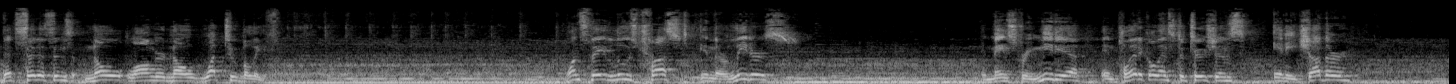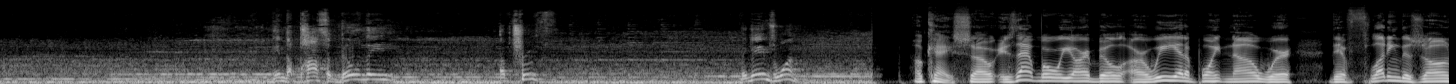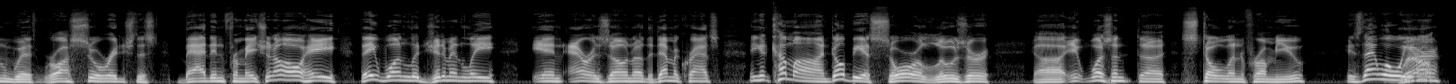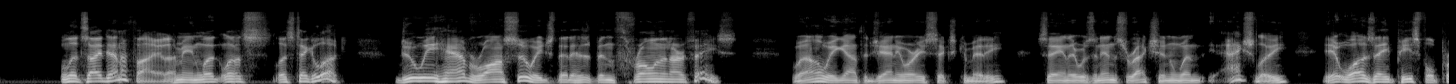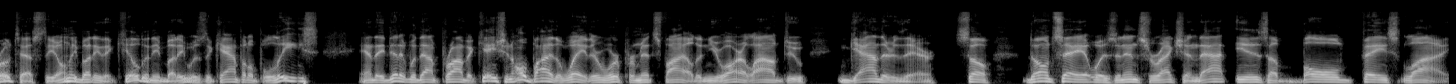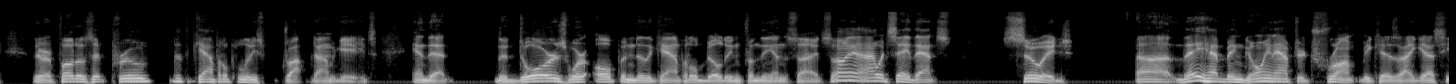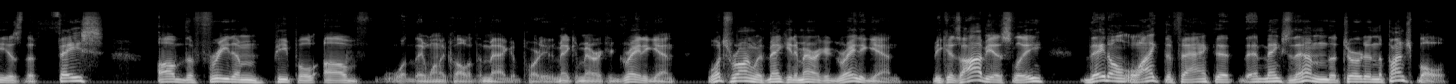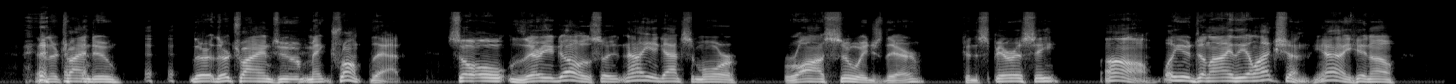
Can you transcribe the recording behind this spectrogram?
that citizens no longer know what to believe. Once they lose trust in their leaders, in mainstream media, in political institutions, in each other, in the possibility of truth, the game's won. Okay, so is that where we are, Bill? Are we at a point now where they're flooding the zone with raw sewerage, this bad information? Oh, hey, they won legitimately in Arizona, the Democrats. You go, Come on, don't be a sore loser. Uh, it wasn't uh, stolen from you. Is that where we Well, are? Let's identify it. I mean, let, let's let's take a look. Do we have raw sewage that has been thrown in our face? Well, we got the January 6th committee saying there was an insurrection when actually it was a peaceful protest. The only body that killed anybody was the Capitol Police, and they did it without provocation. Oh, by the way, there were permits filed, and you are allowed to gather there. So don't say it was an insurrection. That is a bold faced lie. There are photos that prove that the Capitol Police dropped down the gates and that the doors were open to the Capitol building from the inside. So yeah, I would say that's sewage. Uh, they have been going after Trump because I guess he is the face of the freedom people of what they want to call it the MAGA party, to make America great again. What's wrong with making America great again? Because obviously they don't like the fact that that makes them the turd in the punch bowl. and they're trying to they're they're trying to make Trump that. So there you go. So now you got some more raw sewage there. Conspiracy. Oh, well, you deny the election. Yeah, you know,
